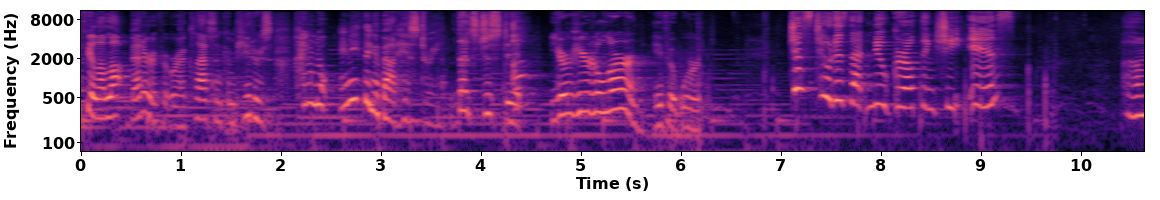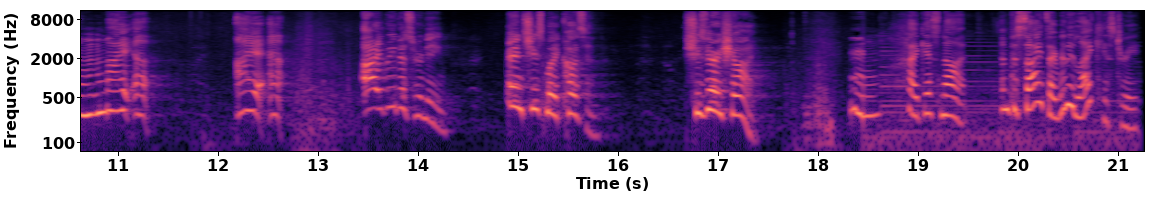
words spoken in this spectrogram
I'd feel a lot better if it were a class in computers. I don't know anything about history. That's just it. You're here to learn, if it were. Just who does that new girl think she is? Um, my, uh, I, uh, Aelita's her name. And she's my cousin. She's very shy. I guess not. And besides, I really like history.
